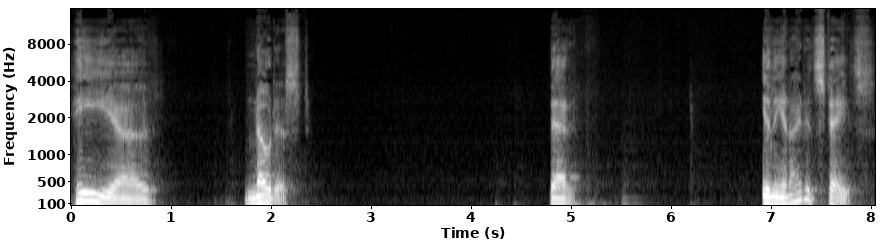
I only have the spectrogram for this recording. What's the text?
He uh, noticed that in the United States,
